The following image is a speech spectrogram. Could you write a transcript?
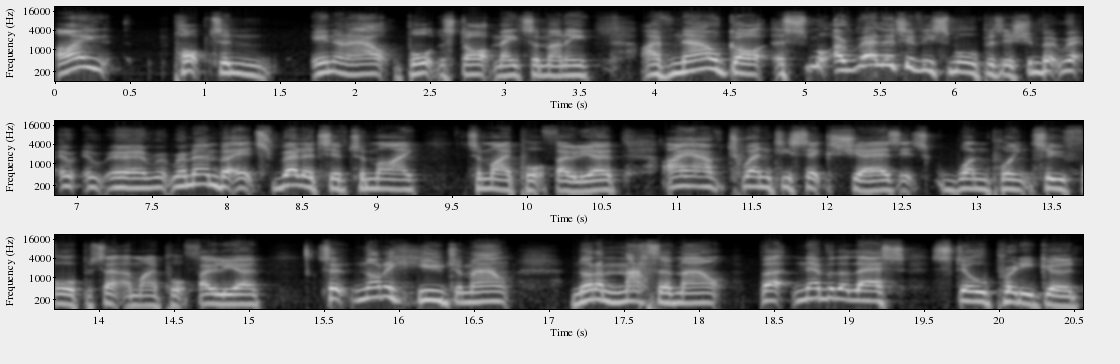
I popped in in and out, bought the stock, made some money. I've now got a small, a relatively small position, but re uh, remember it's relative to my to my portfolio. I have 26 shares. It's 1.24% of my portfolio. So not a huge amount, not a massive amount, but nevertheless still pretty good.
